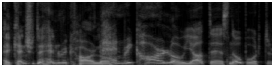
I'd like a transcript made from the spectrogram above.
Ey, kennst du den Henrik Harlow? Henry Carlo, ja, der Snowboarder.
